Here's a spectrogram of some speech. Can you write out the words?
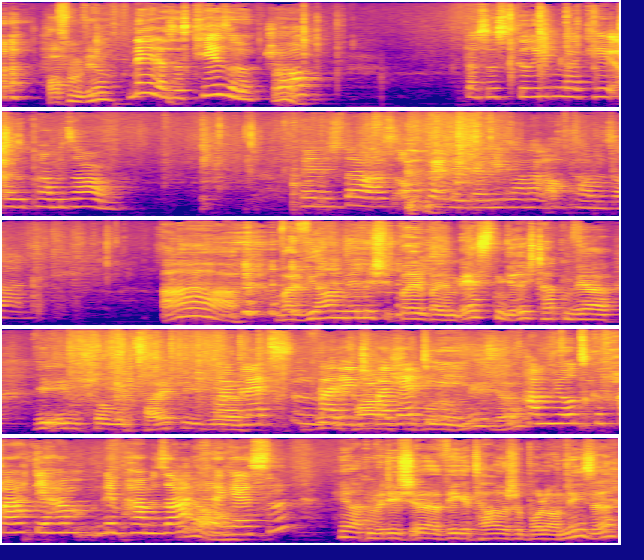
hoffen wir. Nee, das ist Käse. Schau. Ah. Das ist geriebener Käse, also Parmesan. Der ist da, ist auch kein Leckerli, sondern auch Parmesan. Ah, weil wir haben nämlich bei, bei dem ersten Gericht hatten wir, wie eben schon gezeigt, diese Beim letzten, bei den Spaghetti, Bolognese. haben wir uns gefragt, die haben den Parmesan Genau. vergessen. Hier hatten wir die äh, vegetarische Bolognese.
